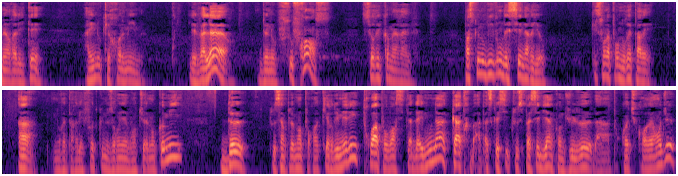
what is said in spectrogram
Mais en réalité, Aïnou les valeurs de nos souffrances seraient comme un rêve. Parce que nous vivons des scénarios qui sont là pour nous réparer. Un, nous réparer les fautes que nous aurions éventuellement commises. Deux, tout simplement pour acquérir du mérite. Trois, pour voir si tu as de l'aïmouna. Quatre, bah, parce que si tout se passait bien quand tu le veux, bah, pourquoi tu croirais en Dieu?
